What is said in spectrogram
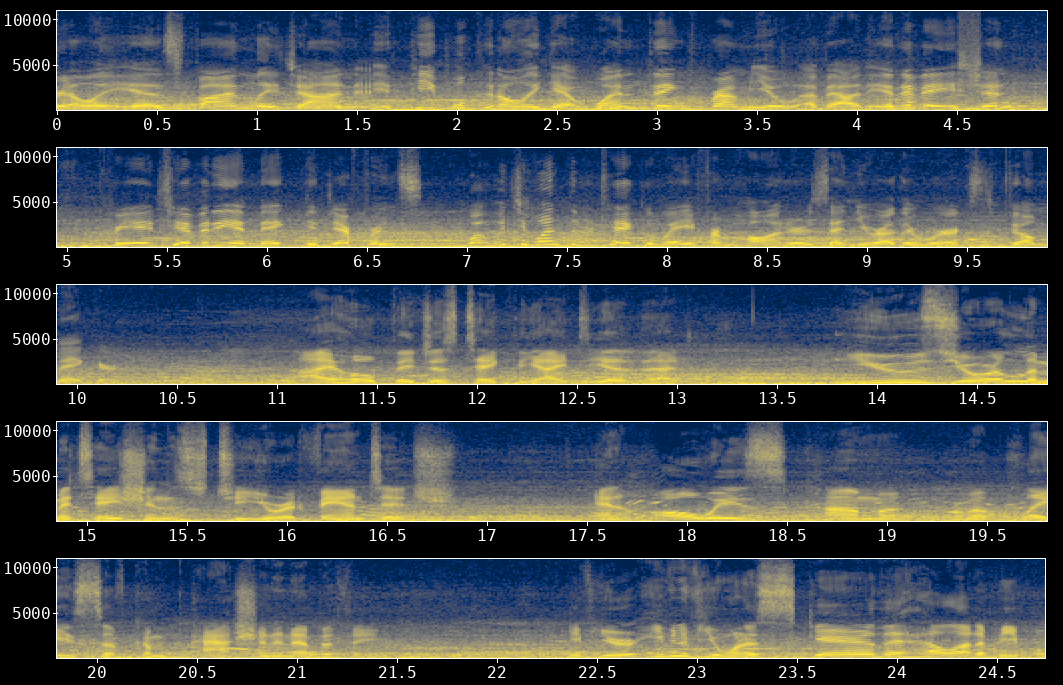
really is. Finally, Jon, if people could only get one thing from you about innovation, creativity, and making a difference, what would you want them to take away from Haunters and your other works as a filmmaker? I hope they just take the idea that use your limitations to your advantage and always come from a place of compassion and empathy. If you're even if you want to scare the hell out of people,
